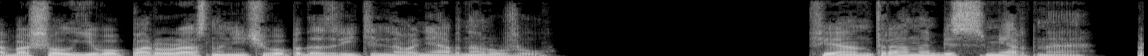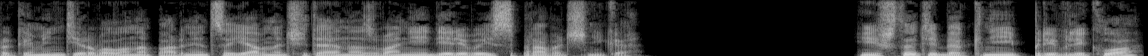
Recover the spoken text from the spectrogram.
обошел его пару раз, но ничего подозрительного не обнаружил. «Фиантрана бессмертная», — прокомментировала напарница, явно читая название дерева из справочника. «И что тебя к ней привлекло?»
